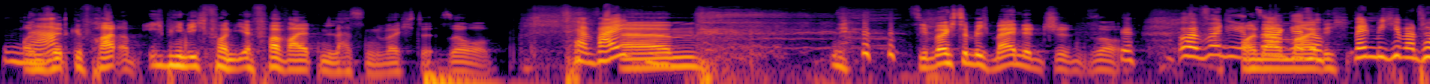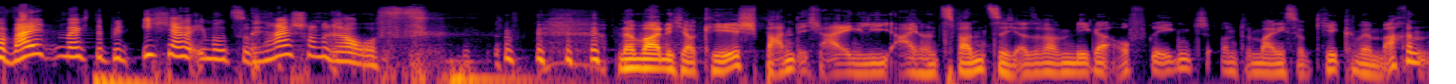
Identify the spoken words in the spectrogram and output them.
und Na, sie hat gefragt, ob ich mich nicht von ihr verwalten lassen möchte. So. verwalten. Ähm, sie möchte mich managen. So. Aber wollte ich jetzt sagen, also, ich- wenn mich jemand verwalten möchte, bin ich ja emotional schon raus. Und dann meine ich, okay, spannend. Ich war eigentlich 21, also war mega aufregend. Und dann meine ich so, okay, können wir machen.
